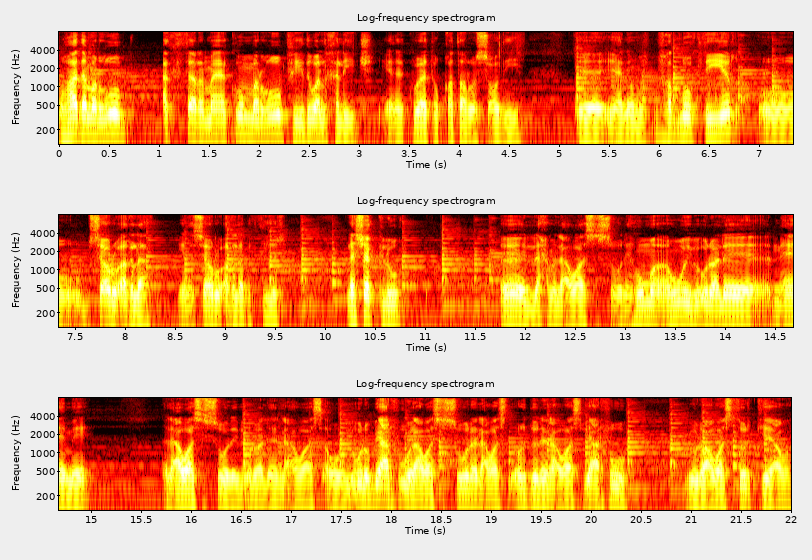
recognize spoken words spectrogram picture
وهذا مرغوب أكثر ما يكون مرغوب في دول الخليج. يعني الكويت وقطر والسعودية. إيه، يعني بفضلوه كثير وبسعره أغلى يعني سعره أغلى بكثير. لشكله إيه اللحم العواس السوري. هو هو بيقولوا عليه نعيمة. العواس السوري بيقولوا عليه العواس أو بيقولوا بيعرفوه العواس السوري العواس الأردني العواس بيعرفوه. بيقولوا عواس تركي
